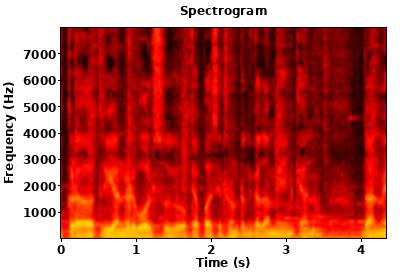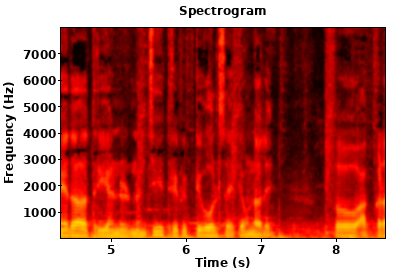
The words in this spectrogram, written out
ఇక్కడ త్రీ హండ్రెడ్ వోల్ట్స్ కెపాసిటర్ ఉంటుంది కదా మెయిన్ క్యాన్ దాని మీద త్రీ హండ్రెడ్ నుంచి త్రీ ఫిఫ్టీ వోల్ట్స్ అయితే ఉండాలి. సో అక్కడ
